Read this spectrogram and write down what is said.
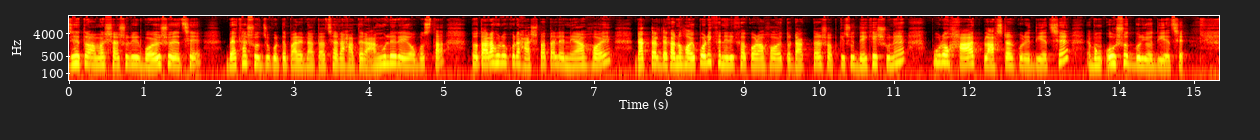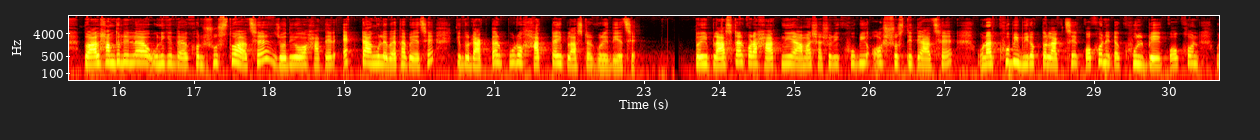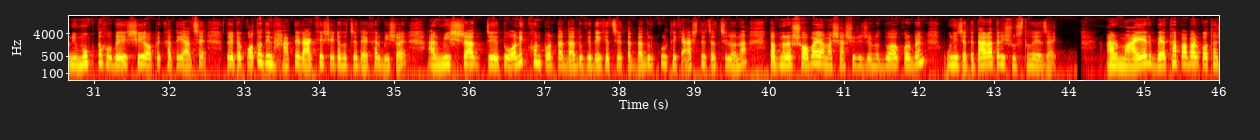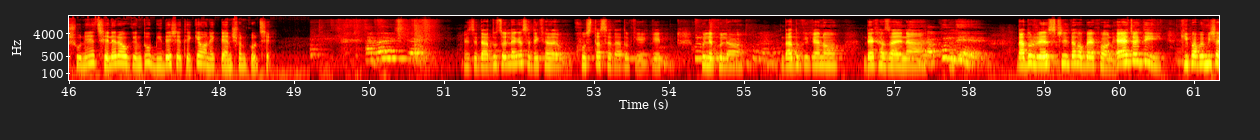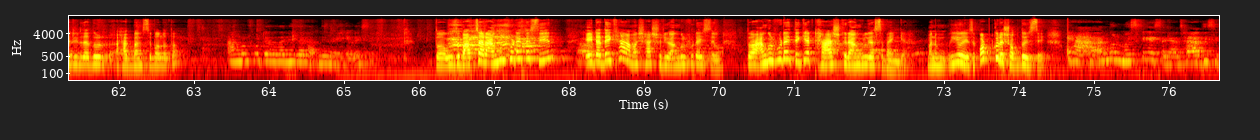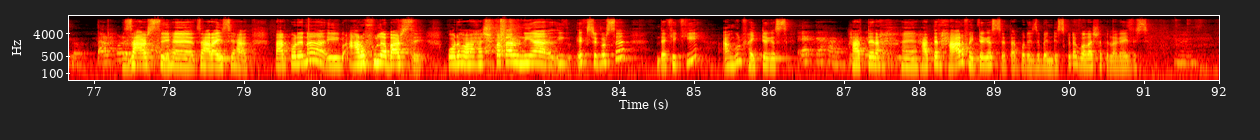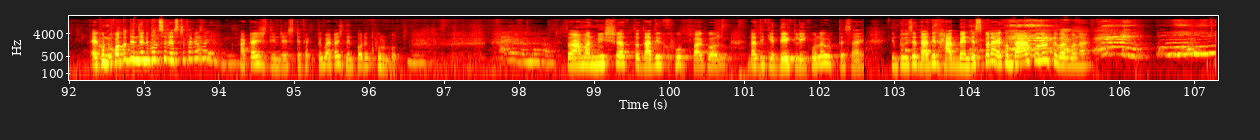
যেহেতু আমার শাশুড়ির বয়স হয়েছে, ব্যথা সহ্য করতে পারে না। তাছাড়া হাতের আঙুলের এই অবস্থা তো তাড়াহুড়ো করে হাসপাতালে নেওয়া হয়। ডাক্তার দেখানো হয়, পরীক্ষা নিরীক্ষা করা হয়। তো ডাক্তার সব কিছু দেখে শুনে পুরো হাত প্লাস্টার করে দিয়েছে এবং ঔষধ বড়িও দিয়েছে। তো আলহামদুলিল্লাহ উনি কিন্তু এখন সুস্থ আছে, যদিও হাতের একটা আঙুলে ব্যথা পেয়েছে, কিন্তু ডাক্তার পুরো হাতটাই প্লাস্টার করে দিয়েছে। তো এই প্লাস্টার করা হাত নিয়ে আমার শাশুড়ি খুবই অস্বস্তিতে আছে। ওনার খুবই বিরক্ত লাগছে, কখন এটা খুলবে, কখন উনি মুক্ত হবে সেই অপেক্ষাতেই আছে। তো এটা কতদিন হাতে রাখে সেটা হচ্ছে দেখার বিষয়। আর মিশরাত যেহেতু অনেকক্ষণ পর তার দাদুকে দেখেছে, তার দাদুর কুল থেকে আসতে চাচ্ছিল না, তো আপনারা সবাই আমার শাশুড়ির জন্য দোয়া করবেন, উনি যাতে তাড়াতাড়ি সুস্থ হয়ে যায়। আর মায়ের ব্যথা পাবার কথা শুনে ছেলেরাও কিন্তু বিদেশে থেকে অনেক টেনশন করছে। এই যে দাদু চলে গেছে দেখা খুঁজতেছে দাদুকে গেট খুলে খুলে। দাদুকে কেন দেখা যায় না? দাদুর রেস্ট নিতে হবে এখন। এ চৈতি কীভাবে মিশাটির দাদুর হাত ভাঙছে বলো তো? তো ওই যে বাচ্চার আঙ্গুল ফুটাইতেছিন এটা দেখে আমার শাশুড়ি আঙ্গুল ফুটাইছে। তো আঙ্গুল ফুটাইতে গিয়ে ঠাস করে আঙ্গুল গেছে ভাঙ্গা মানে ইয়ে হয়েছে কট করে শব্দ হয়েছে হ্যাঁ আঙুল মুসকে গেছে ছাড়া জারছে হ্যাঁ জারাইছে হাত। তারপরে না এই আরও ফুলা বাড়ছে। পরে হাসপাতাল নিয়ে এক্স রে করছে দেখে কি আঙ্গুল ফাইটটা গেছে। হাতের হ্যাঁ হাতের হাড় ফাইটটা গেছে তারপরে এই যে ব্যান্ডেজ করে গলার সাথে লাগাই দিচ্ছে এখন কতদিন জানি বলছে রেস্টে থাকা যায়? আঠাশ দিন। রেস্টে থাকতে হবে আঠাশ দিন পরে খুলবো। তো আমার মিশরাত তো দাদির খুব পাগল। দাদিকে দেখলেই কোলে উঠতে চায়। কিন্তু ওই যে দাদির হাত ব্যান্ডেজ করা এখন তো আর কোলে উঠতে পারব না।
